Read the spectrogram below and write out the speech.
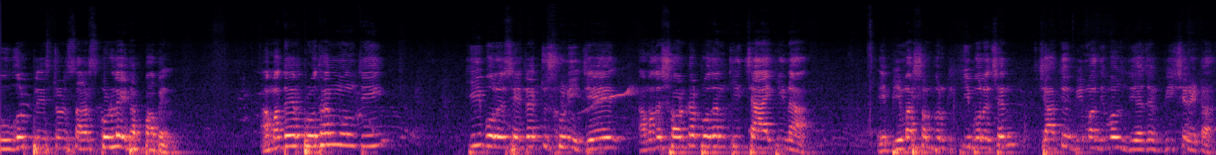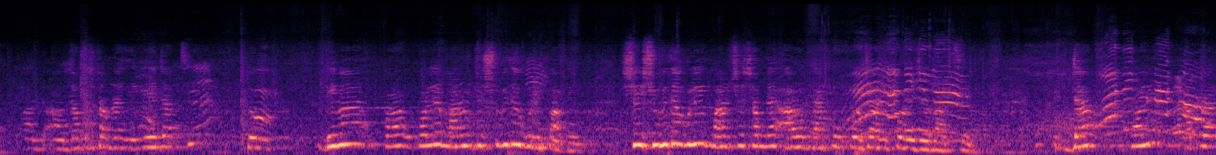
গুগল প্লে স্টোরে সার্চ করলে এটা পাবেন। আমাদের প্রধানমন্ত্রী কি বলেছে, এটা একটু শুনি যে আমাদের সরকার প্রধান কি চায় কি না এই বিমা সম্পর্কে কি বলেছেন? জাতীয় বিমা দিবস দুই হাজার বিশের এটা। যথেষ্ট আমরা এগিয়ে যাচ্ছি। তো বিমা করলে মানুষ যে সুবিধাগুলি পাবে, সেই সুবিধাগুলি মানুষের সামনে আরও ব্যাপক প্রচারের প্রয়োজন আছে। যার ফলে আপনার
